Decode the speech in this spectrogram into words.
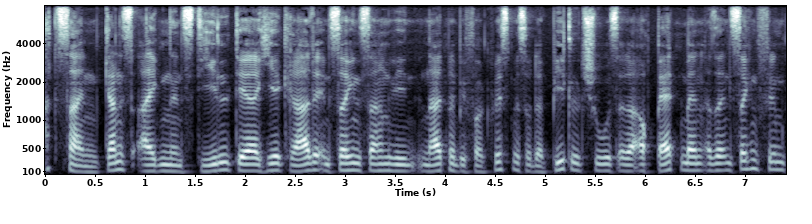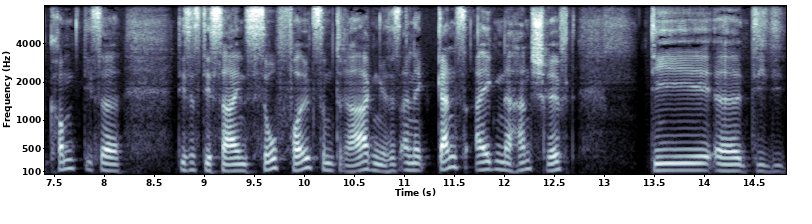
hat seinen ganz eigenen Stil, der hier gerade in solchen Sachen wie Nightmare Before Christmas oder Beetlejuice oder auch Batman, also in solchen Filmen kommt dieser, dieses Design so voll zum Tragen. Es ist eine ganz eigene Handschrift, die, äh, die, die,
